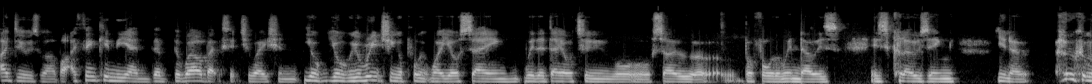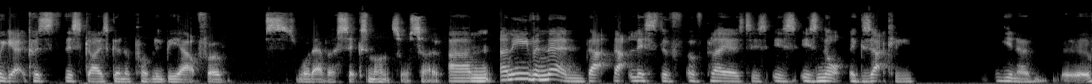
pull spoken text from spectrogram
I, do as well, but I think in the end, the, the Welbeck situation, you're, you're, you're reaching a point where you're saying, with a day or two or so uh, before the window is is closing, you know, who can we get? Because this guy's going to probably be out for whatever six months or so. Um, and even then, that that list of, of players is is is not exactly, you know, uh,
